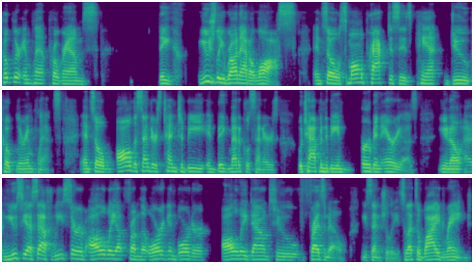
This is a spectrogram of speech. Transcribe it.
cochlear implant programs, they usually run at a loss. And so small practices can't do cochlear implants. And so all the centers tend to be in big medical centers, which happen to be in urban areas. You know, and UCSF, we serve all the way up from the Oregon border all the way down to Fresno, essentially. So that's a wide range,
